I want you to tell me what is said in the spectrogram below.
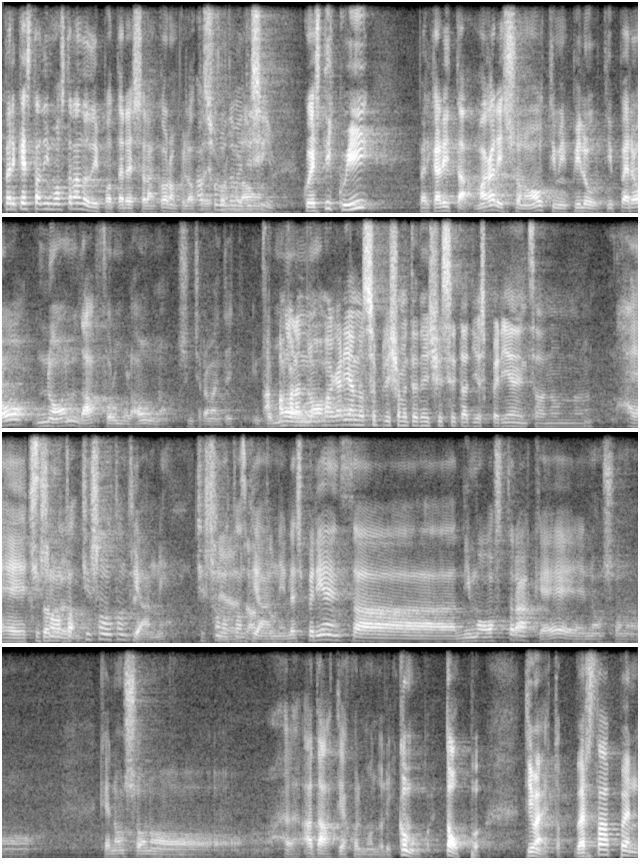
Perché sta dimostrando di poter essere ancora un pilota di Formula 1. Assolutamente sì. Questi qui, per carità, magari sono ottimi piloti, però non da Formula 1, sinceramente. In Formula Avranno- 1 magari hanno semplicemente necessità di esperienza. Non... eh, ci, sono ta- ci sono tanti anni, ci sono Sì, tanti esatto. anni. L'esperienza dimostra che non sono, che non sono eh, adatti a quel mondo lì. Comunque, top. Ti metto Verstappen,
